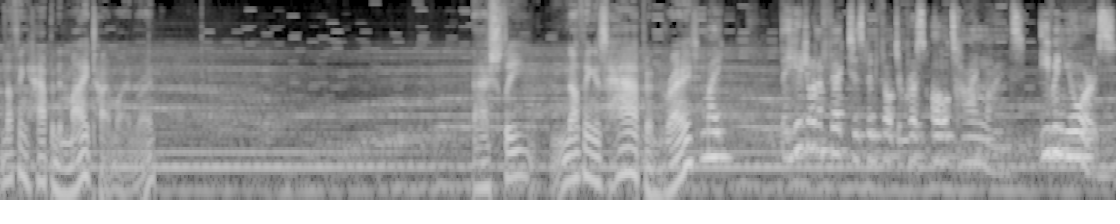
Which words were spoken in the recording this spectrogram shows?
Nothing happened in my timeline, right? Ashley, nothing has happened, right? Mike, the Hadron effect has been felt across all timelines, even yours.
